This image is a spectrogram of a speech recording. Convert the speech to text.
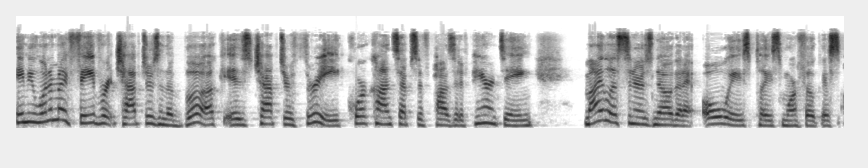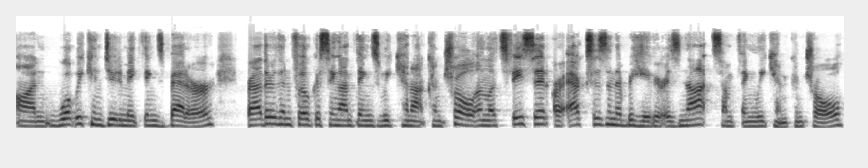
Amy, one of my favorite chapters in the book is chapter three core concepts of positive parenting my listeners know that I always place more focus on what we can do to make things better rather than focusing on things we cannot control. And let's face it, our exes and their behavior is not something we can control.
